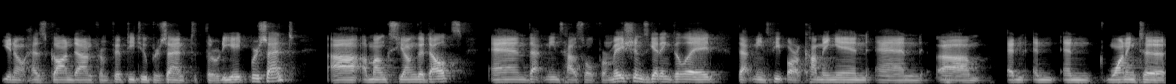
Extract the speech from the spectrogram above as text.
you know, has gone down from 52% to 38% uh, amongst young adults. And that means household formation is getting delayed. That means people are coming in and um, and and and wanting to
